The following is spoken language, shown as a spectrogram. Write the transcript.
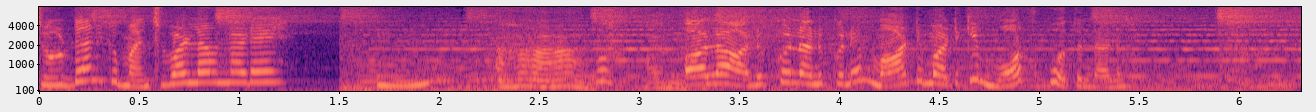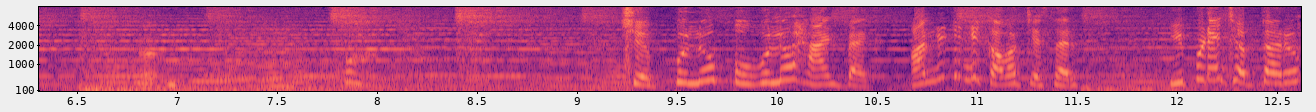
చూడ్డానికి మంచివాళ్ళ ఉన్నాడే. అలా అనుకుని అనుకుని మాటి మాటికి మోసపోతున్నాను. చెప్పులు పువ్వులు హ్యాండ్ బ్యాగ్ అన్నిటిని కవర్ చేశారు. ఇప్పుడేం చెప్తారు?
